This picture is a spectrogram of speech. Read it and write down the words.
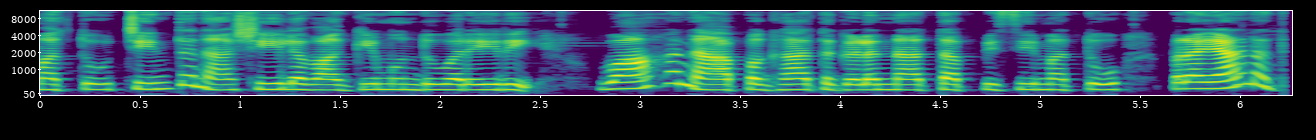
ಮತ್ತು ಚಿಂತನಾಶೀಲವಾಗಿ ಮುಂದುವರೆಯಿರಿ. ವಾಹನ ಅಪಘಾತಗಳನ್ನು ತಪ್ಪಿಸಿ ಮತ್ತು ಪ್ರಯಾಣದ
